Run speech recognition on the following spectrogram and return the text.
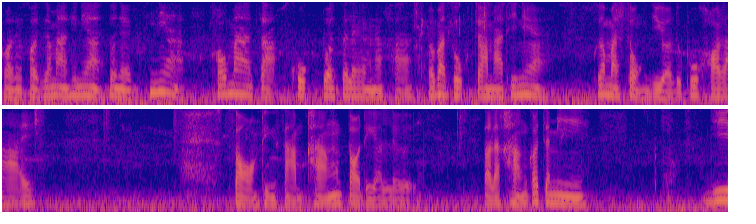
ก่อนก่อนจะมาที่เนี่ย ส่วนใหญ่ที่เนี่ยเขามาจากคุกตัวแสดงนะคะ แล้วบันซุกจะมาที่เนี่ย เพื่อมาส่งเหยื่อหรือผู้เคราะห์ร้ายสองถึงสามครั้งต่อเดือนเลย แต่ละครั้งก็จะมียี่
